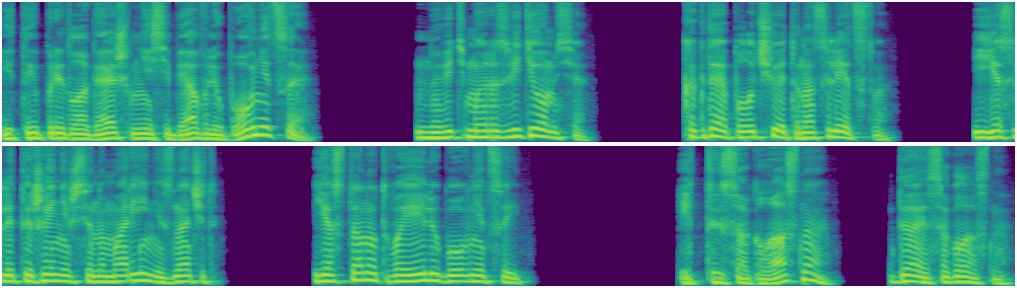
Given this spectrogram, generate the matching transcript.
и ты предлагаешь мне себя в любовнице?» «Но ведь мы разведемся. Когда я получу это наследство? И если ты женишься на Марине, значит, я стану твоей любовницей». «И ты согласна?» «Да, я согласна».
